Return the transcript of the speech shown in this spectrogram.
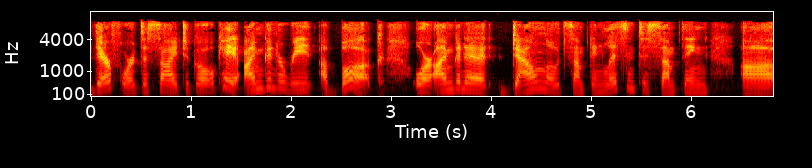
therefore decide to go okay i'm going to read a book or i'm going to download something listen to something uh,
